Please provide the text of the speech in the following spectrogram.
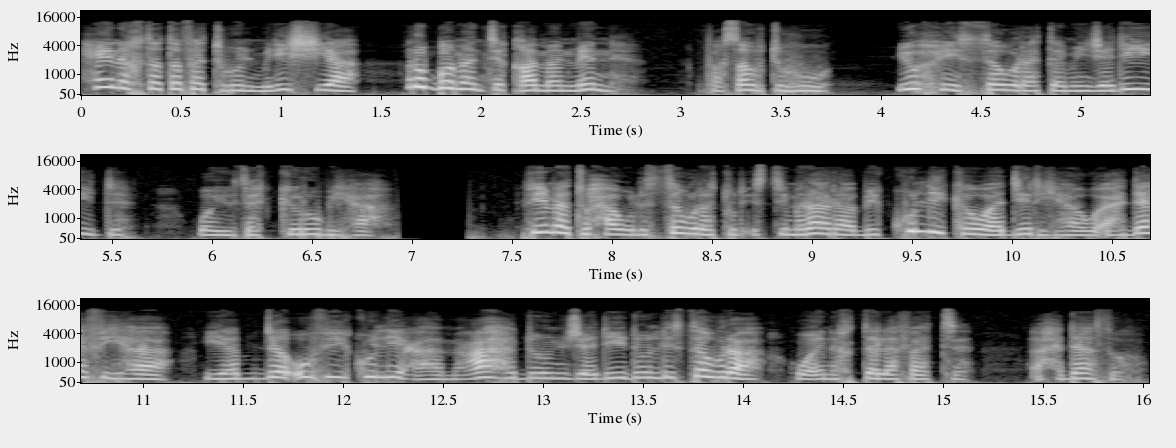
حين اختطفته الميليشيا ربما انتقاما منه فصوته يحيي الثورة من جديد ويذكر بها. فيما تحاول الثورة الاستمرار بكل كوادرها وأهدافها يبدأ في كل عام عهد جديد للثورة وإن اختلفت أحداثه.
